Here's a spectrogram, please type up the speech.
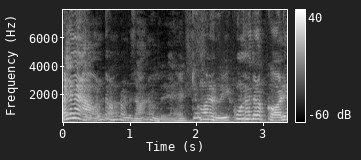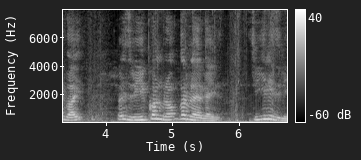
അല്ല ഉണ്ട് ഉണ്ട് ഉണ്ട് സാധനം ഉണ്ട് കളി by recon broker player guys seriously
